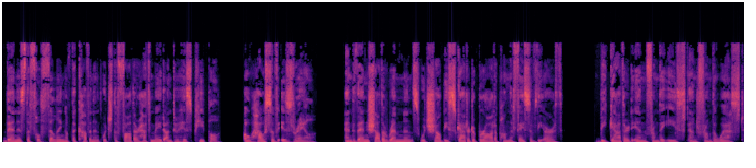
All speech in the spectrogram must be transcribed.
then is the fulfilling of the covenant which the Father hath made unto his people, O house of Israel. And then shall the remnants which shall be scattered abroad upon the face of the earth be gathered in from the east and from the west,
